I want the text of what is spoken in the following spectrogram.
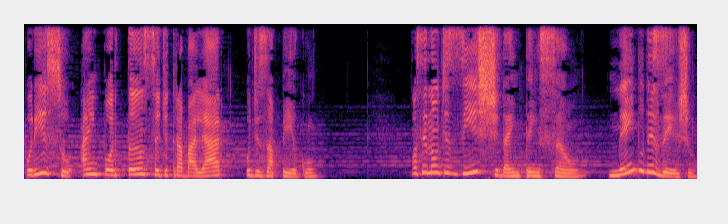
Por isso, a importância de trabalhar o desapego. Você não desiste da intenção, nem do desejo.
